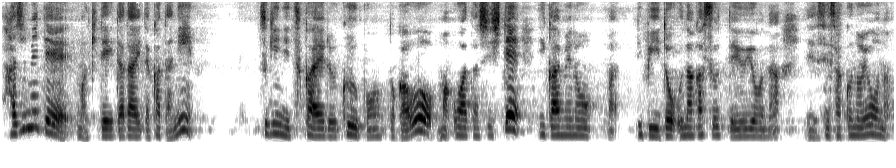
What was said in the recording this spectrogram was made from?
初めて、まあ、来ていただいた方に、次に使えるクーポンとかを、まあ、お渡しして、2回目の、まあ、リピートを促すっていうような、えー、施策のような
